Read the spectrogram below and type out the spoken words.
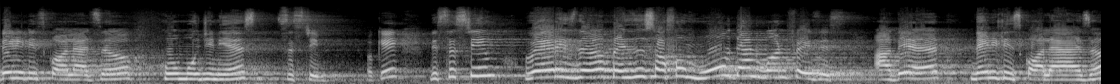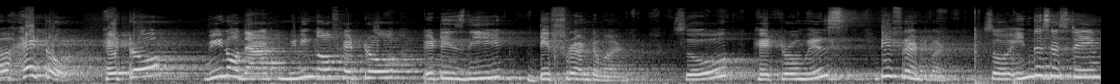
then it is called as a homogeneous system okay? The system where is the presence of a more than one phases are there then it is called as a hetero. Hetero we know that meaning of hetero it is the different one. So hetero means different one. So in the system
